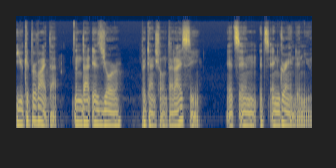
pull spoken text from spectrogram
You could provide that. And that is your potential that I see. It's in it's ingrained in you.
